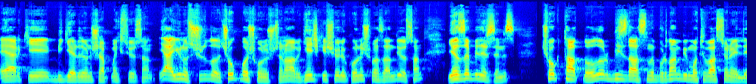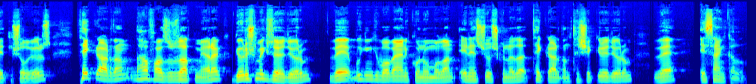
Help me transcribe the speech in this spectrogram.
Eğer ki bir geri dönüş yapmak istiyorsan ya Yunus şurada da çok boş konuştun abi keşke şöyle konuşmasan diyorsan yazabilirsiniz. Çok tatlı olur. Biz de aslında buradan bir motivasyon elde etmiş oluyoruz. Tekrardan daha fazla uzatmayarak görüşmek üzere diyorum. Ve bugünkü Babayani konuğum olan Enes Coşkun'a da tekrardan teşekkür ediyorum ve esen kalın.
